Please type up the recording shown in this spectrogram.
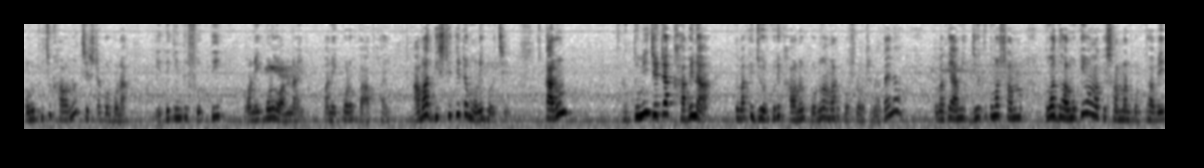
কোনো কিছু খাওয়ানোর চেষ্টা করব না। এতে কিন্তু সত্যি অনেক বড় অন্যায়, অনেক বড় পাপ হয়। আমার দৃষ্টিতে এটা মনে হচ্ছে কারণ তুমি যেটা খাবে না, তোমাকে জোর করে খাওয়ানোর কোনো আমার প্রশ্ন ওঠে না, তাই না? তোমাকে আমি, যেহেতু তোমার তোমার ধর্মকেও আমাকে সম্মান করতে হবে,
